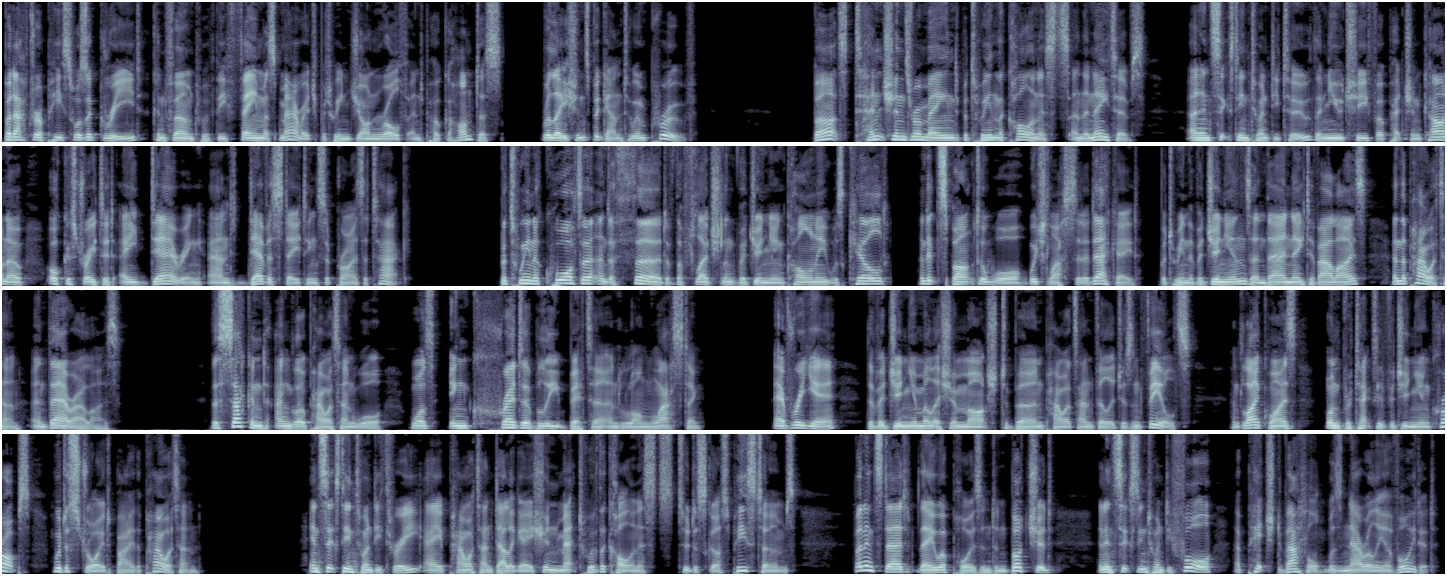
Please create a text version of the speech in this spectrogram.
But after a peace was agreed, confirmed with the famous marriage between John Rolfe and Pocahontas, relations began to improve. But tensions remained between the colonists and the natives, and in 1622 the new chief Opechancanough orchestrated a daring and devastating surprise attack. Between a quarter and a third of the fledgling Virginian colony was killed, and it sparked a war which lasted a decade between the Virginians and their native allies, and the Powhatan and their allies. The Second Anglo Powhatan War was incredibly bitter and long lasting. Every year, the Virginia militia marched to burn Powhatan villages and fields, and likewise, unprotected Virginian crops were destroyed by the Powhatan. In 1623, a Powhatan delegation met with the colonists to discuss peace terms, but instead they were poisoned and butchered, and in 1624 a pitched battle was narrowly avoided.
